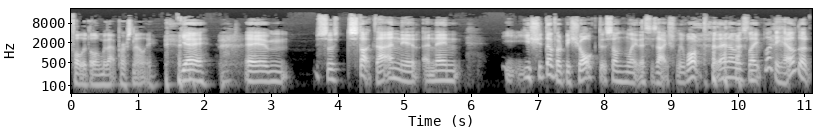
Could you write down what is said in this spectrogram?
followed along with that personality. yeah. Um, so stuck that in there, and then you should never be shocked that something like this has actually worked. But then I was like, bloody hell, there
